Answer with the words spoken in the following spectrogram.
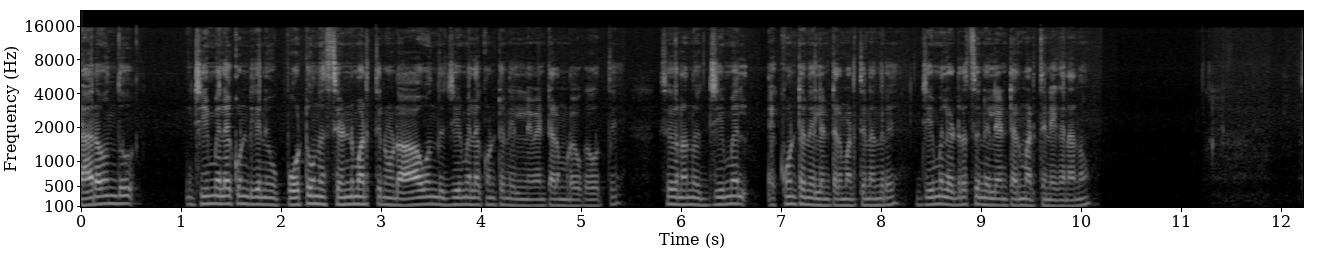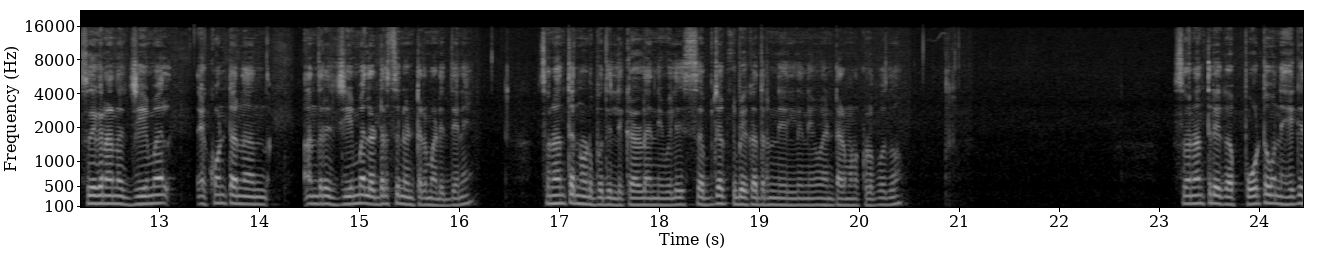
ಯಾರೋ ಒಂದು ಜಿಮೇಲ್ ಅಕೌಂಟಿಗೆ ನೀವು ಫೋಟೋನ ಸೆಂಡ್ ಮಾಡ್ತೀನಿ ನೋಡಿ, ಆ ಒಂದು ಜಿಮೇಲ್ ಅಕೌಂಟನ್ನು ಇಲ್ಲಿ ನೀವು ಎಂಟರ್ ಮಾಡಬೇಕಾಗುತ್ತೆ. ಸೊ ಈಗ ನಾನು ಜಿಮೇಲ್ ಅಕೌಂಟನ್ನು ಇಲ್ಲಿ ಎಂಟರ್ ಮಾಡ್ತೀನಿ ಅಂದರೆ ಜಿಮೇಲ್ ಅಡ್ರೆಸ್ಸನ್ನು ಇಲ್ಲಿ ಎಂಟರ್ ಮಾಡ್ತೀನಿ ಈಗ ನಾನು. ಸೊ ಈಗ ನಾನು ಜಿಮೇಲ್ ಅಕೌಂಟನ್ನು ಅಂದರೆ ಜಿಮೇಲ್ ಅಡ್ರೆಸ್ಸನ್ನು ಎಂಟರ್ ಮಾಡಿದ್ದೇನೆ. ಸೊ ನಂತರ ನೋಡ್ಬೋದು ಇಲ್ಲಿ ಕೆಳಗಡೆ ನೀವು ಇಲ್ಲಿ ಸಬ್ಜೆಕ್ಟ್ ಬೇಕಾದ್ರೆ ಇಲ್ಲಿ ನೀವು ಎಂಟರ್ ಮಾಡ್ಕೊಳ್ಬೋದು. ಸೊ ನಂತರ ಈಗ ಫೋಟೋವನ್ನು ಹೇಗೆ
